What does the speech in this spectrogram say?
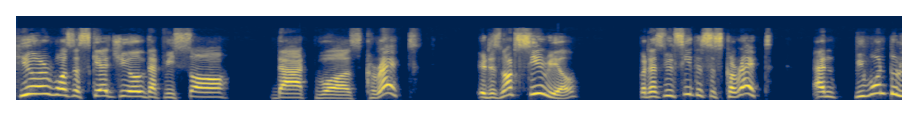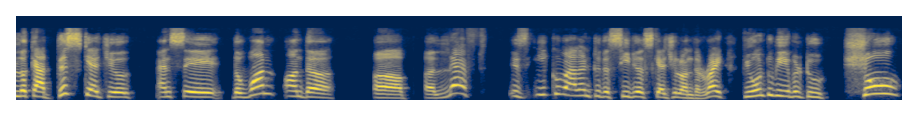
here was a schedule that we saw that was correct. It is not serial, but as we'll see, this is correct. And we want to look at this schedule and say the one on the uh, uh, left is equivalent to the serial schedule on the right. We want to be able to show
